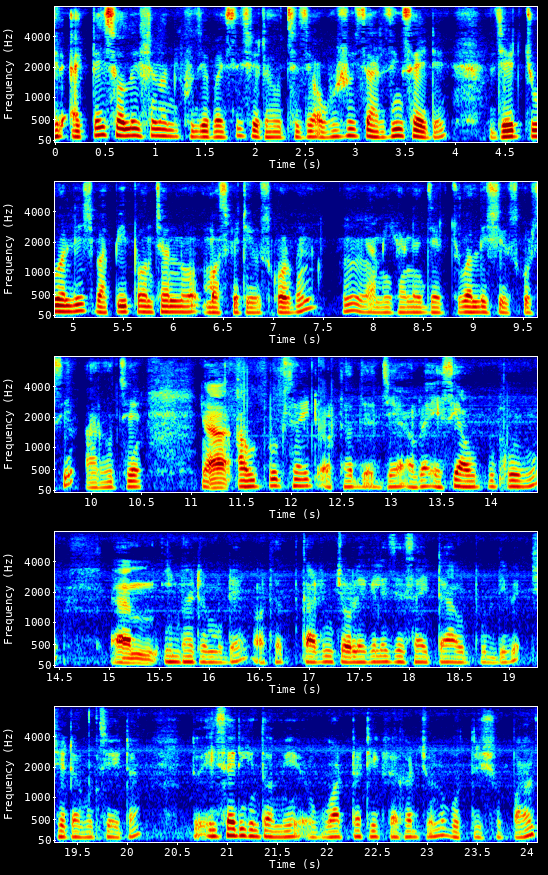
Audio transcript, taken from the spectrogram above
এর একটাই সলিউশন আমি খুঁজে পাইছি, সেটা হচ্ছে যে অবশ্যই চার্জিং সাইডে জেড চুয়াল্লিশ বা পি পঞ্চান্ন মসপেট ইউজ করবেন। হুম, আমি এখানে জেড চুয়াল্লিশ ইউজ করছি। আর হচ্ছে আউটপুট সাইড অর্থাৎ যে আমরা এসি আউটপুট করব ইনভার্টার মোডে অর্থাৎ কারেন্ট চলে গেলে যে সাইডটা আউটপুট দিবে, সেটা হচ্ছে এটা। তো এই সাইডে কিন্তু আমি ওয়াটটা ঠিক রাখার জন্য বত্রিশশো পাঁচ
